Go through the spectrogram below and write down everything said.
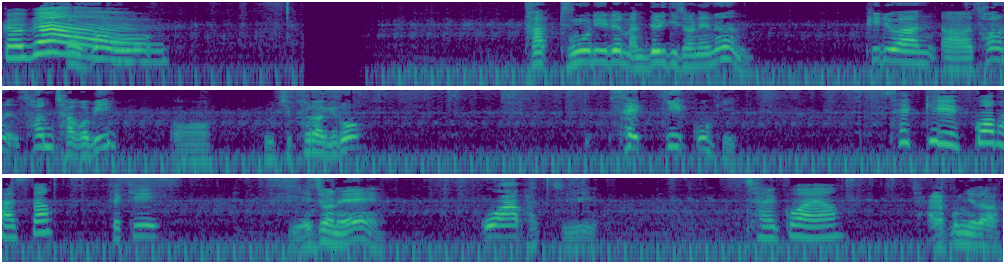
고고! 고고! 닭 둥우리를 만들기 전에는 필요한 아, 선, 선 작업이 어, 요 지푸라기로 새끼 꼬기 새끼 꿔봤어? 새끼 예전에 꼬아 봤지 잘 꿔요. 잘 꼽니다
